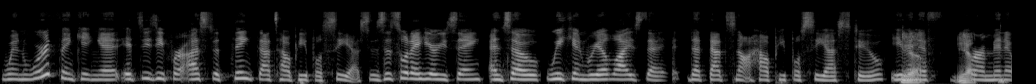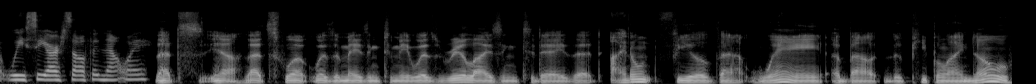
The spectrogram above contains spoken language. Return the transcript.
when we're thinking it, it's easy for us to think that's how people see us. Is this what I hear you saying? And so we can realize that that that's not how people see us too, even yeah. if for a minute we see ourselves in that way. That's yeah, that's what was amazing to me was realizing today that I don't feel that way about the people I know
